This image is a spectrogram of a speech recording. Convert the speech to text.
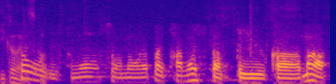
いかがですか？そうですね、そのやっぱり楽しさっていうか、まあ、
